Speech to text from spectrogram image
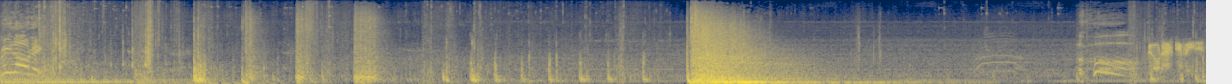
Reloading! Drone activated.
